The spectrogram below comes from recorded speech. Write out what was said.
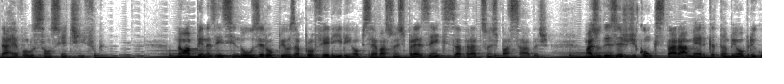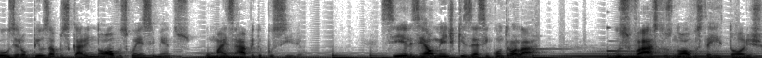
da Revolução Científica. Não apenas ensinou os europeus a proferirem observações presentes a tradições passadas, mas o desejo de conquistar a América também obrigou os europeus a buscarem novos conhecimentos, o mais rápido possível. Se eles realmente quisessem controlar os vastos novos territórios,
